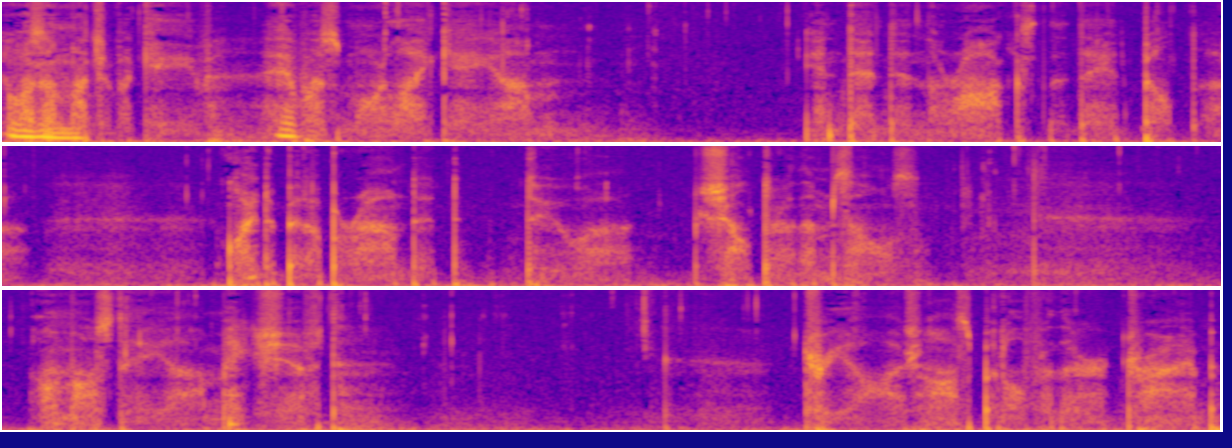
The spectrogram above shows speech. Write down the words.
It wasn't much of a. It was more like a um, indent in the rocks that they had built uh, quite a bit up around it to uh, shelter themselves. Almost a uh, makeshift triage hospital for their tribe.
